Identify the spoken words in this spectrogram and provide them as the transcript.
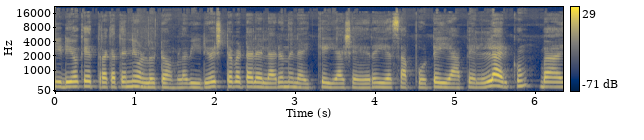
വീഡിയോ ഒക്കെ ഇത്രയൊക്കെ തന്നെ ഉള്ളൂ കേട്ടോ നമ്മളെ വീഡിയോ ഇഷ്ടപ്പെട്ടാൽ എല്ലാവരും ഒന്ന് ലൈക്ക് ചെയ്യുക ഷെയർ ചെയ്യുക സപ്പോർട്ട് ചെയ്യുക. അപ്പോൾ എല്ലാവർക്കും ബൈ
